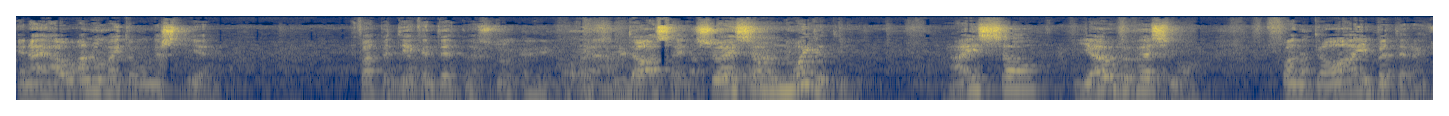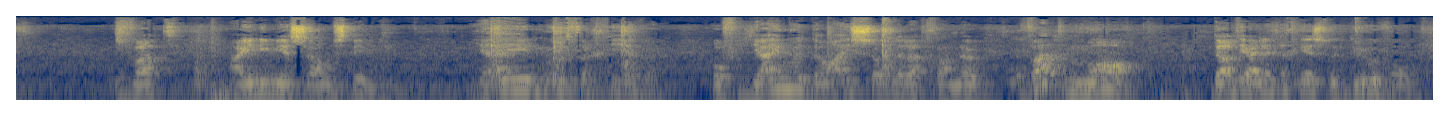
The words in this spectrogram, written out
en hy hou aan om my te ondersteun. Wat beteken dit nou? Kar. Daar's hy. So hy sal nooit dit doen. Hy sal jou bewus maak van daai bitterheid wat hy nie meer saamstem nie. Jy moet vergewe of jy moet daai sonde laat gaan. Nou, wat maak dat die Heilige Gees bedroef word?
